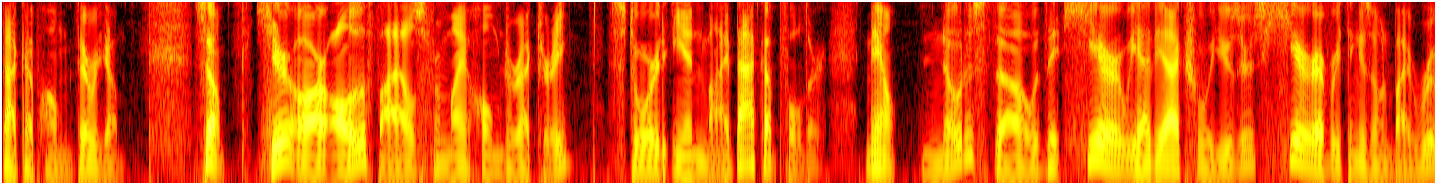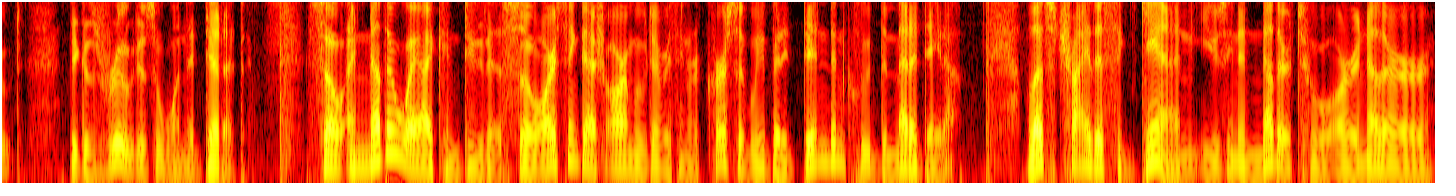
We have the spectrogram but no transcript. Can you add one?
Backup home. There we go. So here are all of the files from my home directory stored in my backup folder. Now, notice though that here we had the actual users. Here everything is owned by root because root is the one that did it. So another way I can do this, so rsync-r moved everything recursively, but it didn't include the metadata. Let's try this again using another tool or another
